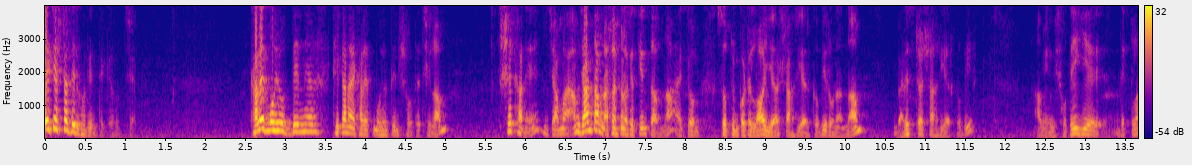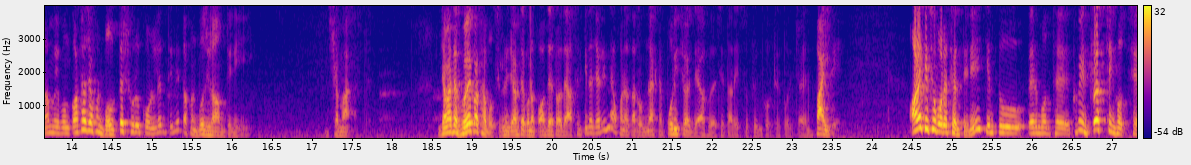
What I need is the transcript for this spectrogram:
এই চেষ্টা দীর্ঘদিন থেকে হচ্ছে। খালেদ মহিউদ্দিনের ঠিকানায় খালেদ মহিউদ্দিন শোতে ছিলাম। সেখানে জামা আমি জানতাম না, আসলে ওনাকে চিনতাম না। একজন সুপ্রিম কোর্টের লয়ার শাহরিয়ার কবির, ওনার নাম ব্যারিস্টার শাহরিয়ার কবির। আমি ওই শোতেই গিয়ে দেখলাম এবং কথা যখন বলতে শুরু করলেন তিনি, তখন বুঝলাম তিনি জামায়াত। জামায়াতের হয়ে কথা বলছিলেন, জামায়াতের কোনো পদে টদে আছেন কিনা জানি না, ওখানে তার অন্য একটা পরিচয় দেওয়া হয়েছে, তার এই সুপ্রিম কোর্টের পরিচয়ের বাইরে। অনেক কিছু বলেছেন তিনি, কিন্তু এর মধ্যে খুব ইন্টারেস্টিং হচ্ছে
